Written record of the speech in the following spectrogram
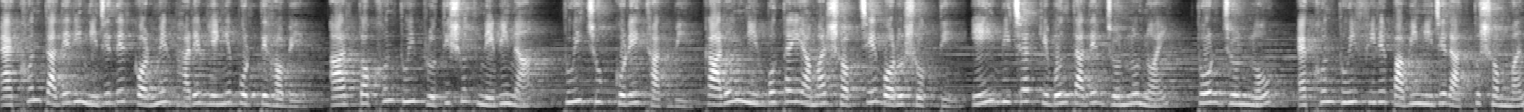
এখন তাদেরই নিজেদের কর্মের ভারে ভেঙে পড়তে হবে। আর তখন তুই প্রতিশোধ নেবি না, তুই চুপ করেই থাকবি। কারণ নির্বতাই আমার সবচেয়ে বড় শক্তি। এই বিচার কেবল তাদের জন্য নয়, তোর জন্য এখন তুই ফিরে পাবি নিজের আত্মসম্মান,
